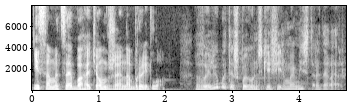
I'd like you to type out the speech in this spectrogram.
і саме це багатьом вже набридло. Ви любите шпигунські фільми, містер Девер?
